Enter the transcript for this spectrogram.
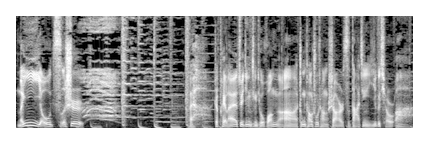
没有此事。哎呀。这佩莱最近进球荒啊啊！中超出场十二次打进一个球啊，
